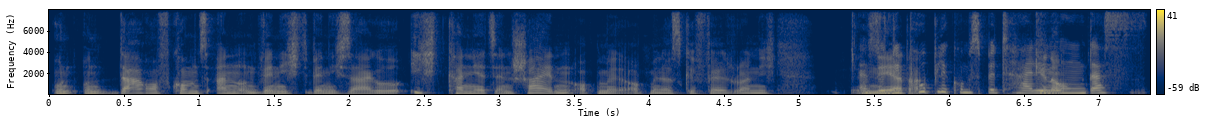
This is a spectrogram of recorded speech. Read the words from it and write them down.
und, und darauf kommt es an. Und wenn ich, wenn ich sage, ich kann jetzt entscheiden, ob mir, ob mir das gefällt oder nicht. Also die Publikumsbeteiligung, genau. das,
